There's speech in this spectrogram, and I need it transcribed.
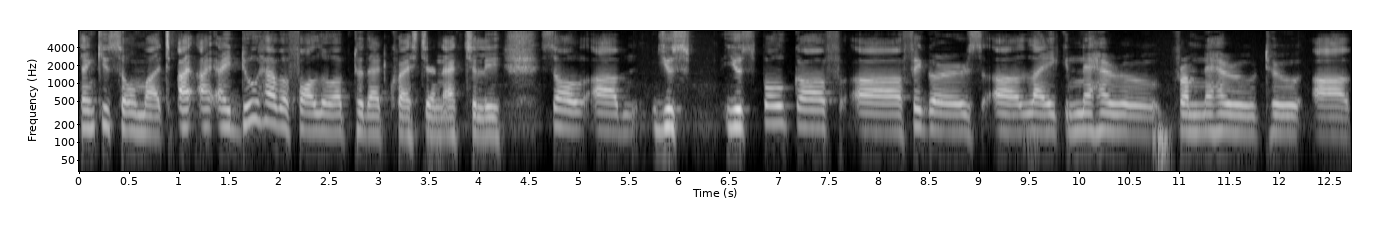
Thank you so much. I, I, I do have a follow up to that question, actually. So, um, you you spoke of uh, figures uh, like Nehru, from Nehru to uh,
